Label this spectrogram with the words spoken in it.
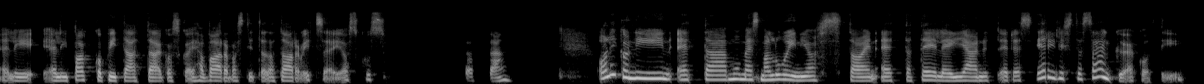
Eli, eli pakko pitää tämä, koska ihan varmasti tätä tarvitsee joskus. Totta. Oliko niin, että mun mielestä mä luin jostain, että teille ei jäänyt edes erillistä sänkyä kotiin?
